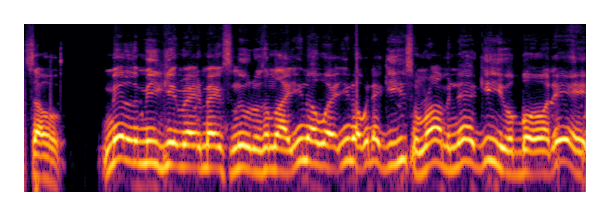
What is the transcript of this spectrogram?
So middle of me getting ready to make some noodles, I'm like, you know what? You know when they give you some ramen, they'll give you a boiled egg.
